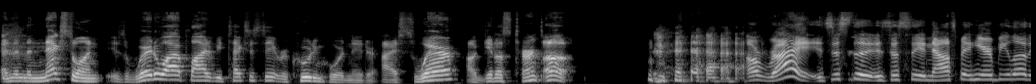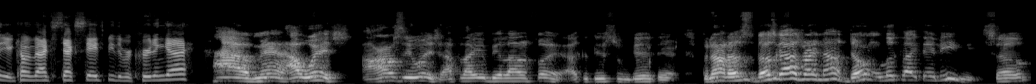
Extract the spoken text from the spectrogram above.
And then the next one is where do I apply to be Texas State recruiting coordinator? I swear I'll get us turned up. All right. Is this the is this the announcement here BLo that you're coming back to Texas State to be the recruiting guy? Oh man, I wish. I honestly wish. I feel like it'd be a lot of fun. I could do some good there. But no, those those guys right now don't look like they need me. So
